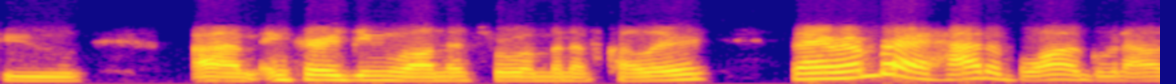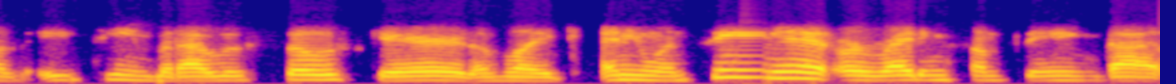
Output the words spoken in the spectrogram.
to um, encouraging wellness for women of color. And I remember I had a blog when I was 18, but I was so scared of like anyone seeing it or writing something that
